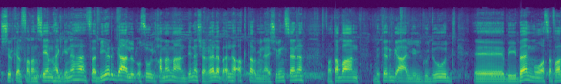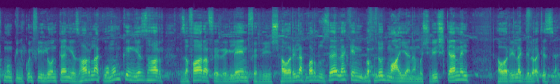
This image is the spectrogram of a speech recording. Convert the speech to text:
الشركة الفرنسية مهجناها فبيرجع للأصول. الحمامه عندنا شغالة بقالها أكتر من 20 سنة فطبعا بترجع للجدود. آه، بيبان مواصفات ممكن يكون فيه لون تاني يظهر لك وممكن يظهر زفارة في الرجلين في الريش. هوري لك برضو إزاي لكن بحدود معينة مش ريش كامل. هوري لك دلوقتي إزاي؟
